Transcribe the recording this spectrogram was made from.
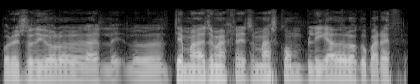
Por eso digo, el tema de las imágenes es más complicado de lo que parece.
